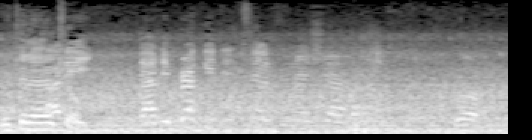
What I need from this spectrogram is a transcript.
Looking at Daddy, it. daddy bracket itself in a shot. Go.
